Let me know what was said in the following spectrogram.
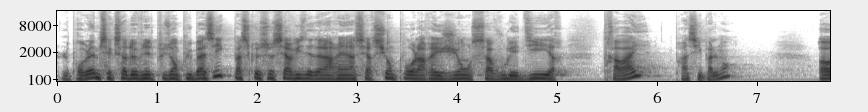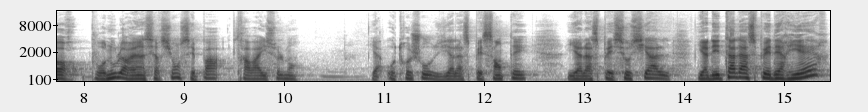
Le problème, c'est que ça devenait de plus en plus basique parce que ce service d'aide à la réinsertion pour la région, ça voulait dire travail, principalement. Or, pour nous, la réinsertion, c'est pas travail seulement. Il y a autre chose. Il y a l'aspect santé, il y a l'aspect social, il y a des tas d'aspects derrière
